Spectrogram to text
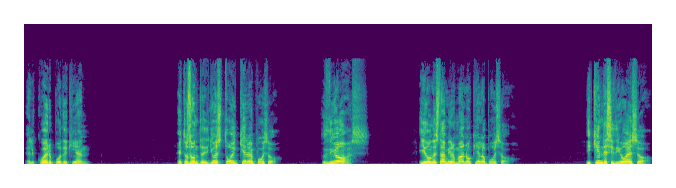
el cuerpo de quién? Entonces, donde yo estoy, ¿quién me puso? Dios. ¿Y dónde está mi hermano? ¿Quién lo puso? ¿Y quién decidió eso?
